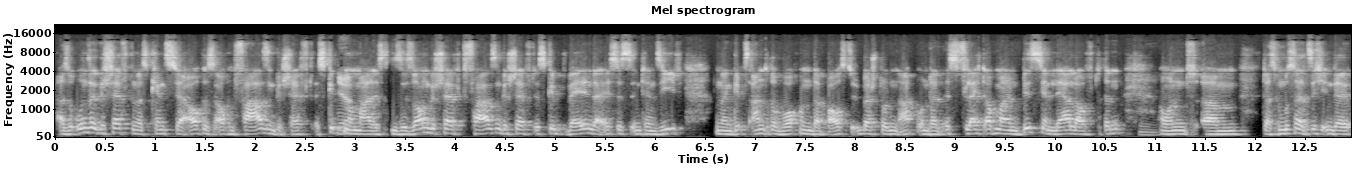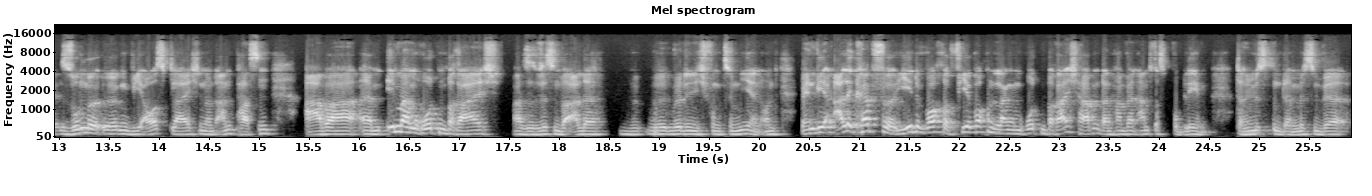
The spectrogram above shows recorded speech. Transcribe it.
also unser Geschäft, und das kennst du ja auch, ist auch ein Phasengeschäft. Es gibt ja. normal, es ist ein Saisongeschäft, Phasengeschäft, es gibt Wellen, da ist es intensiv und dann gibt's andere Wochen, da baust du Überstunden ab und dann ist vielleicht auch mal ein bisschen Leerlauf drin. Mhm. Und ähm, das muss halt sich in der Summe irgendwie ausgleichen und anpassen. Aber ähm, immer im roten Bereich, also das wissen wir alle, würde nicht funktionieren. Und wenn wir alle Köpfe jede Woche, vier Wochen lang im roten Bereich haben, dann haben wir ein anderes Problem. Dann müssten, dann müssen wir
